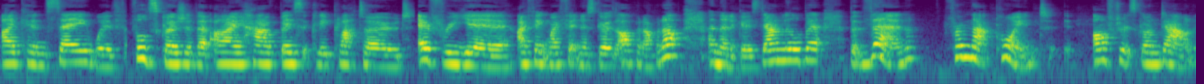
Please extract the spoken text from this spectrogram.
I can say with full disclosure that I have basically plateaued every year. I think my fitness goes up and up and up, and then it goes down a little bit. But then, from that point, after it's gone down,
